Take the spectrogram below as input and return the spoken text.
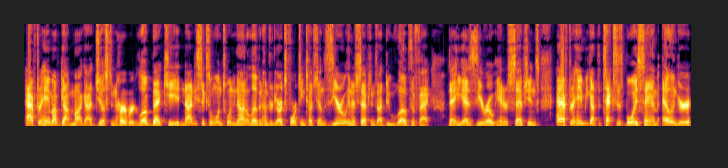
After him, I've got my guy Justin Herbert. Loved that kid. 96 and 129, 1100 yards, 14 touchdowns, 0 interceptions. I do love the fact that he has zero interceptions. After him, you got the Texas boy, Sam Ehlinger.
